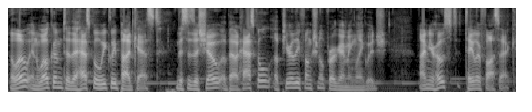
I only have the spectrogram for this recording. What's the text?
Hello, and welcome to the Haskell Weekly Podcast. This is a show about Haskell, a purely functional programming language. I'm your host, Taylor Fausak.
